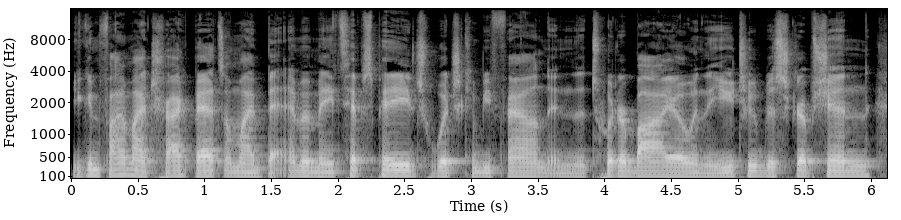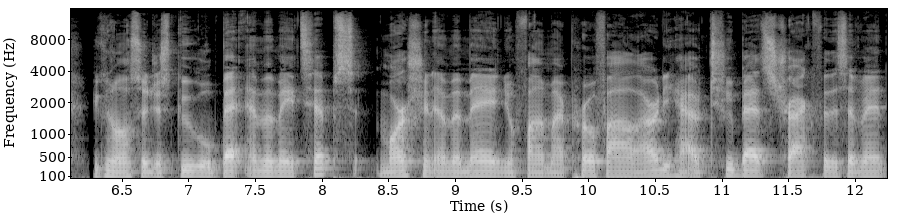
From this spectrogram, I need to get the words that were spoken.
You can find my track bets on my Bet MMA tips page, which can be found in the Twitter bio and the YouTube description. You can also just Google Bet MMA tips, Martian MMA, and you'll find my profile. I already have two bets tracked for this event.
